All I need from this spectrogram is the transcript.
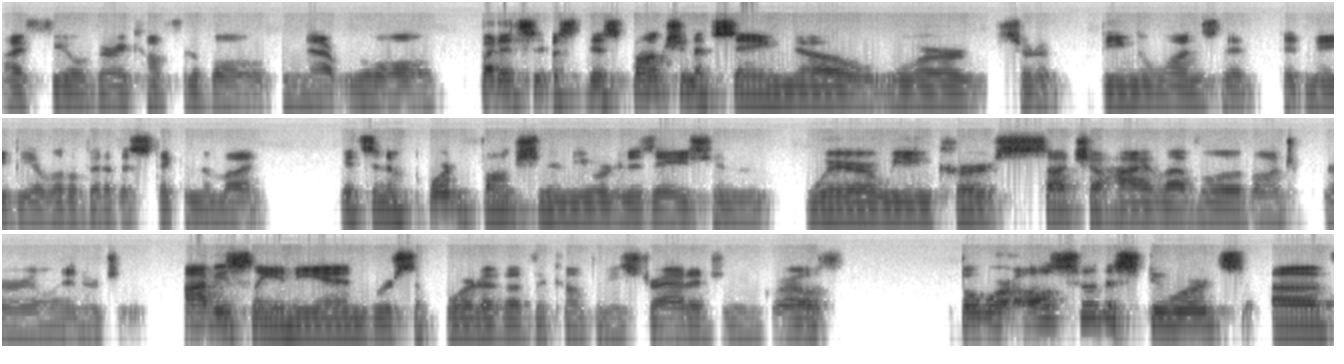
I feel very comfortable in that role. But it's, it's this function of saying no or sort of being the ones that that may be a little bit of a stick in the mud it's an important function in the organization where we encourage such a high level of entrepreneurial energy. Obviously, in the end, we're supportive of the company's strategy and growth, but we're also the stewards of,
